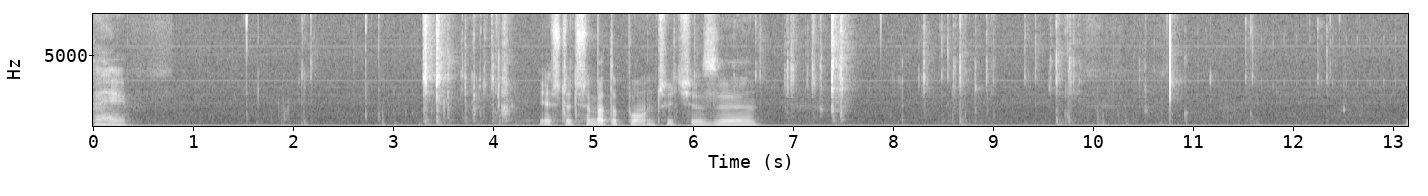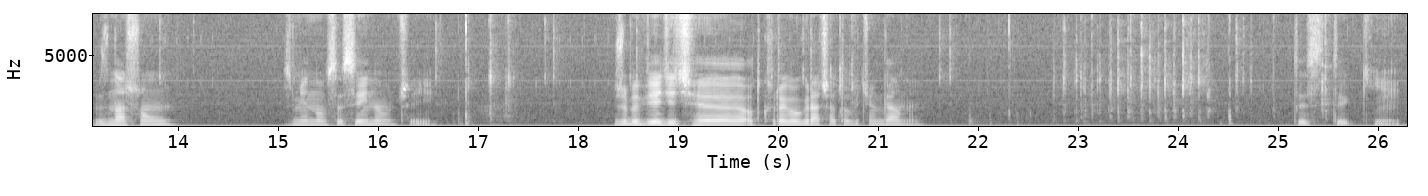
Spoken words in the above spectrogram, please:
Okej. Jeszcze trzeba to połączyć z z naszą zmienną sesyjną, czyli żeby wiedzieć e, od którego gracza to wyciągamy. Statystyki.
